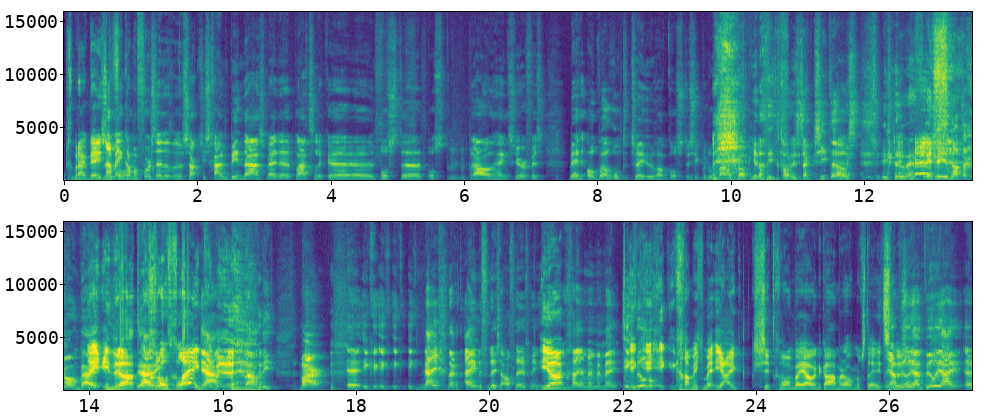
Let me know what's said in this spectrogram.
Gebruik deze nou, maar ik kan me voorstellen dat een zakje schuimpinda's bij de plaatselijke eh, post, eh post service best ook wel rond de 2 euro kost. Dus ik bedoel, waarom koop je dan niet gewoon een zak Cheetos? Ik bedoel, flikker je dat er gewoon bij? Nee, inderdaad. Ja, groot gelijk. Ja, waarom niet? Maar, eh, ik, ik, ik, ik neig naar het einde van deze aflevering. Ja, Ga jij met me mee? Ik, wil nog... ik, ik ga met je mee. Ja, ik zit gewoon bij jou in de kamer ook nog steeds. ja, dus- wil jij, wil jij, eh,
